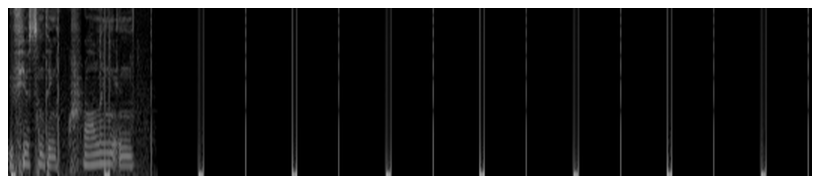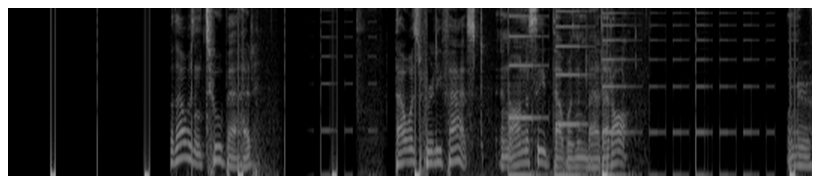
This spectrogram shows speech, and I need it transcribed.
You feel something crawling in. Well, that wasn't too bad. That was really fast. And honestly, that wasn't bad at all. Wonder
